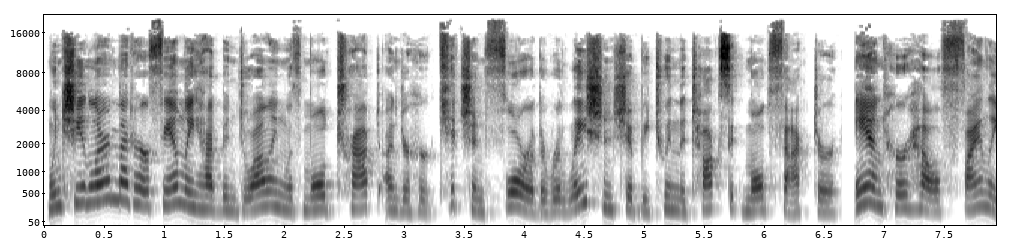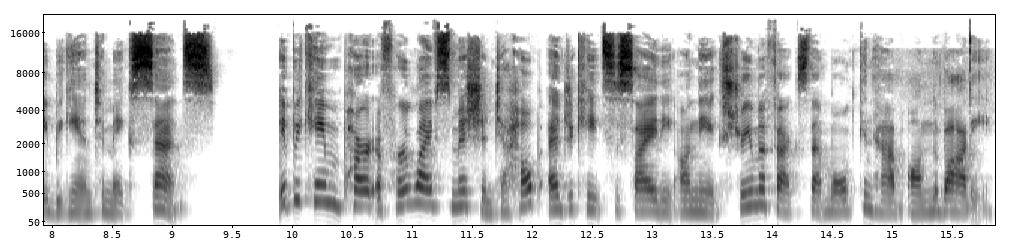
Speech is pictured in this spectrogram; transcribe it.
When she learned that her family had been dwelling with mold trapped under her kitchen floor, the relationship between the toxic mold factor and her health finally began to make sense. It became part of her life's mission to help educate society on the extreme effects that mold can have on the body.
